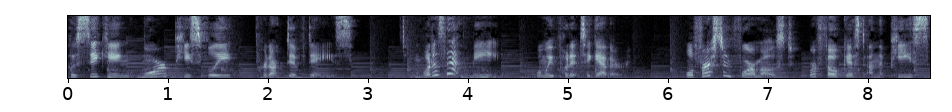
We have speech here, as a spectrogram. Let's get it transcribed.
who's seeking more peacefully productive days. And what does that mean when we put it together? Well, first and foremost, we're focused on the peace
